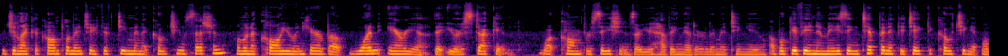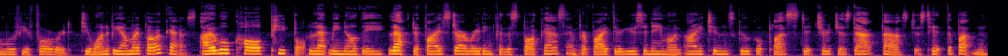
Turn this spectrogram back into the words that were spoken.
Would you like a complimentary 15 minute coaching session? I'm going to call you and hear about one area that you're stuck in. What conversations are you having that are limiting you? I will give you an amazing tip, and if you take the coaching, it will move you forward. Do you want to be on my podcast? I will call people who let me know they left a five star rating for this podcast and provide their username on iTunes, Google Plus, Stitcher. Just act fast. Just hit the button.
